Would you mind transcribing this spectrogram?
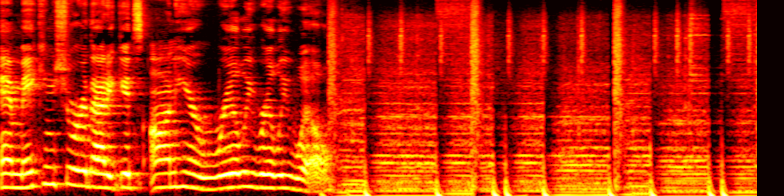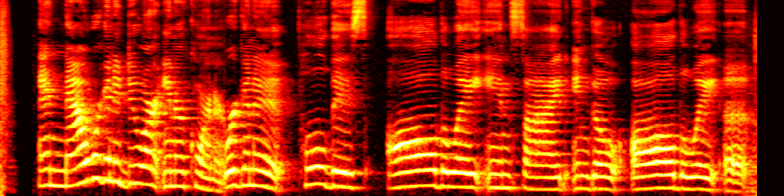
and making sure that it gets on here really, really well. And now we're gonna do our inner corner. We're gonna pull this all the way inside and go all the way up.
